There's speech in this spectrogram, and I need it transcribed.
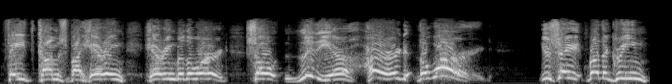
Faith comes by hearing, hearing by the word. So Lydia heard the word. You say, Brother Greene,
